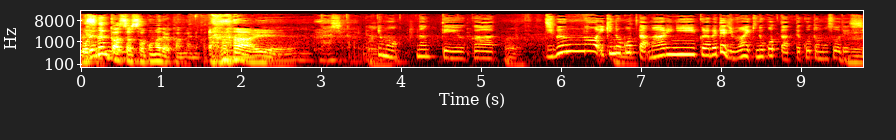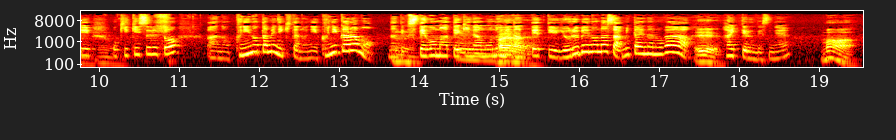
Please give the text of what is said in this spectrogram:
俺なんかはそそこまでは考えなかった。はいえいえでもなんていうかう自分の生き残った、周りに比べて自分は生き残ったってこともそうですし、うんうんお聞きするとあの国のために来たのに国からもなんていううんか捨て駒的なものになってっていうよるべのなさみたいなのがええ。入ってるんですね。まあ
